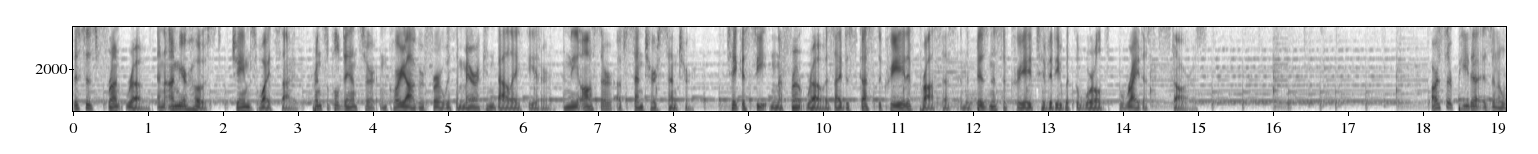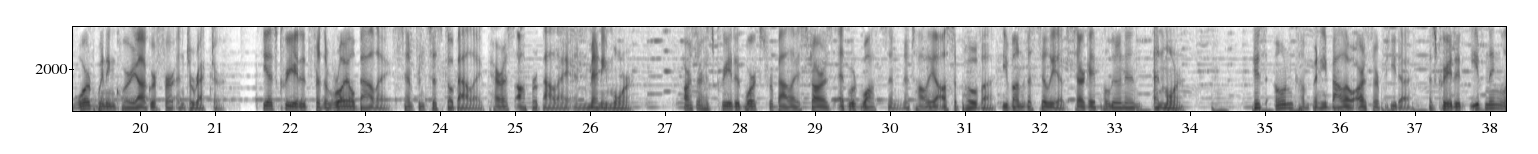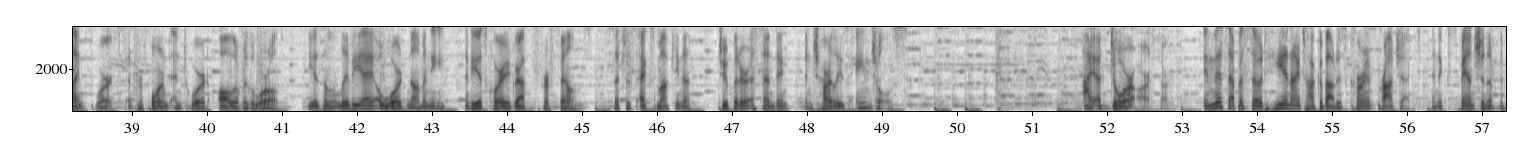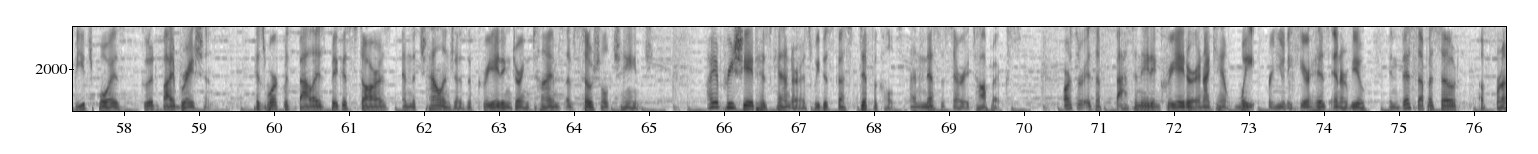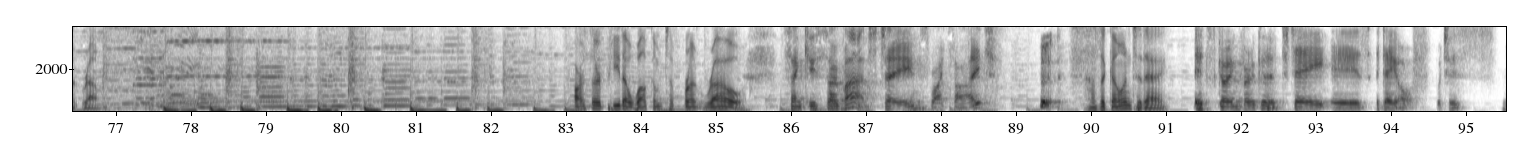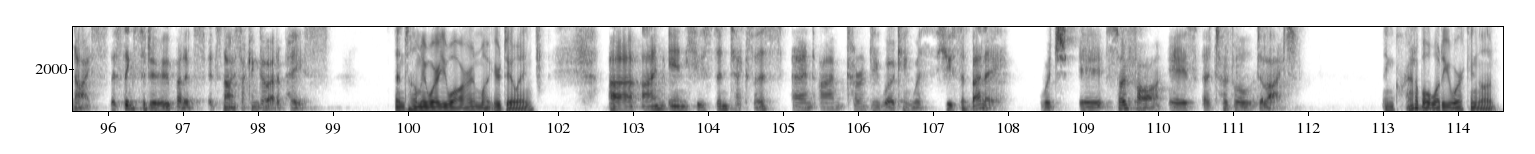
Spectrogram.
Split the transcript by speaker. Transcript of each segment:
Speaker 1: This is Front Row, and I'm your host, James Whiteside, principal dancer and choreographer with American Ballet Theatre and the author of Center Center. Take a seat in the front row as I discuss the creative process and the business of creativity with the world's brightest stars. Arthur Pita is an award winning choreographer and director. He has created for the Royal Ballet, San Francisco Ballet, Paris Opera Ballet, and many more. Arthur has created works for ballet stars Edward Watson, Natalia Osipova, Ivan Vasiliev, Sergei Polunin, and more. His own company, Ballo Arthur Pita, has created evening length works and performed and toured all over the world. He is an Olivier Award nominee and he has choreographed for films such as Ex Machina, Jupiter Ascending, and Charlie's Angels. I adore Arthur. In this episode, he and I talk about his current project, an expansion of the Beach Boys' Good Vibrations, his work with ballet's biggest stars, and the challenges of creating during times of social change. I appreciate his candor as we discuss difficult and necessary topics. Arthur is a fascinating creator, and I can't wait for you to hear his interview in this episode of Front Row. Arthur Pita, welcome to Front Row.
Speaker 2: Thank you so much, James Whiteside.
Speaker 1: How's it going today?
Speaker 2: It's going very good. Today is a day off, which is nice. There's things to do, but it's it's nice. I can go at a pace.
Speaker 1: And tell me where you are and what you're doing.
Speaker 2: Uh, I'm in Houston, Texas, and I'm currently working with Houston Ballet, which is, so far is a total delight.
Speaker 1: Incredible. What are you working on?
